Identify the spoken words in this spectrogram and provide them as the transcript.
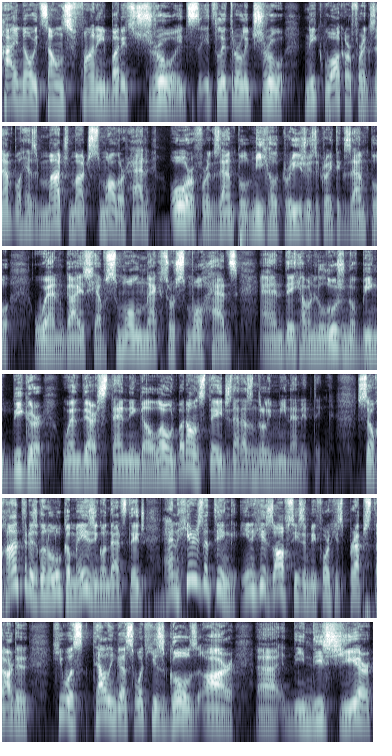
I know it sounds funny, but it's true. It's it's literally true. Nick Walker, for example, has much much smaller head. Or, for example, Michal Krizo is a great example when guys have small necks or small heads and they have an illusion of being bigger when they are standing alone. But on stage, that doesn't really mean anything. So Hunter is going to look amazing on that stage. And here's the thing, in his off season before his prep started, he was telling us what his goals are uh, in this year.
